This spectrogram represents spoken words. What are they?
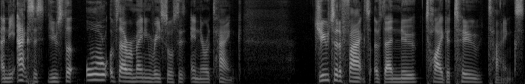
and the Axis used all of their remaining resources in their attack due to the fact of their new Tiger II tanks,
